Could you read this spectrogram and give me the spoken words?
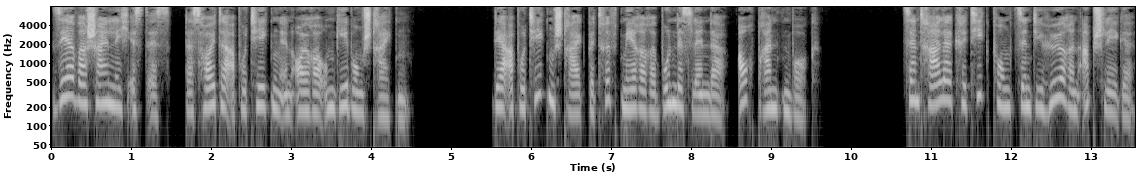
Sehr wahrscheinlich ist es, dass heute Apotheken in eurer Umgebung streiken. Der Apothekenstreik betrifft mehrere Bundesländer, auch Brandenburg. Zentraler Kritikpunkt sind die höheren Abschläge,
